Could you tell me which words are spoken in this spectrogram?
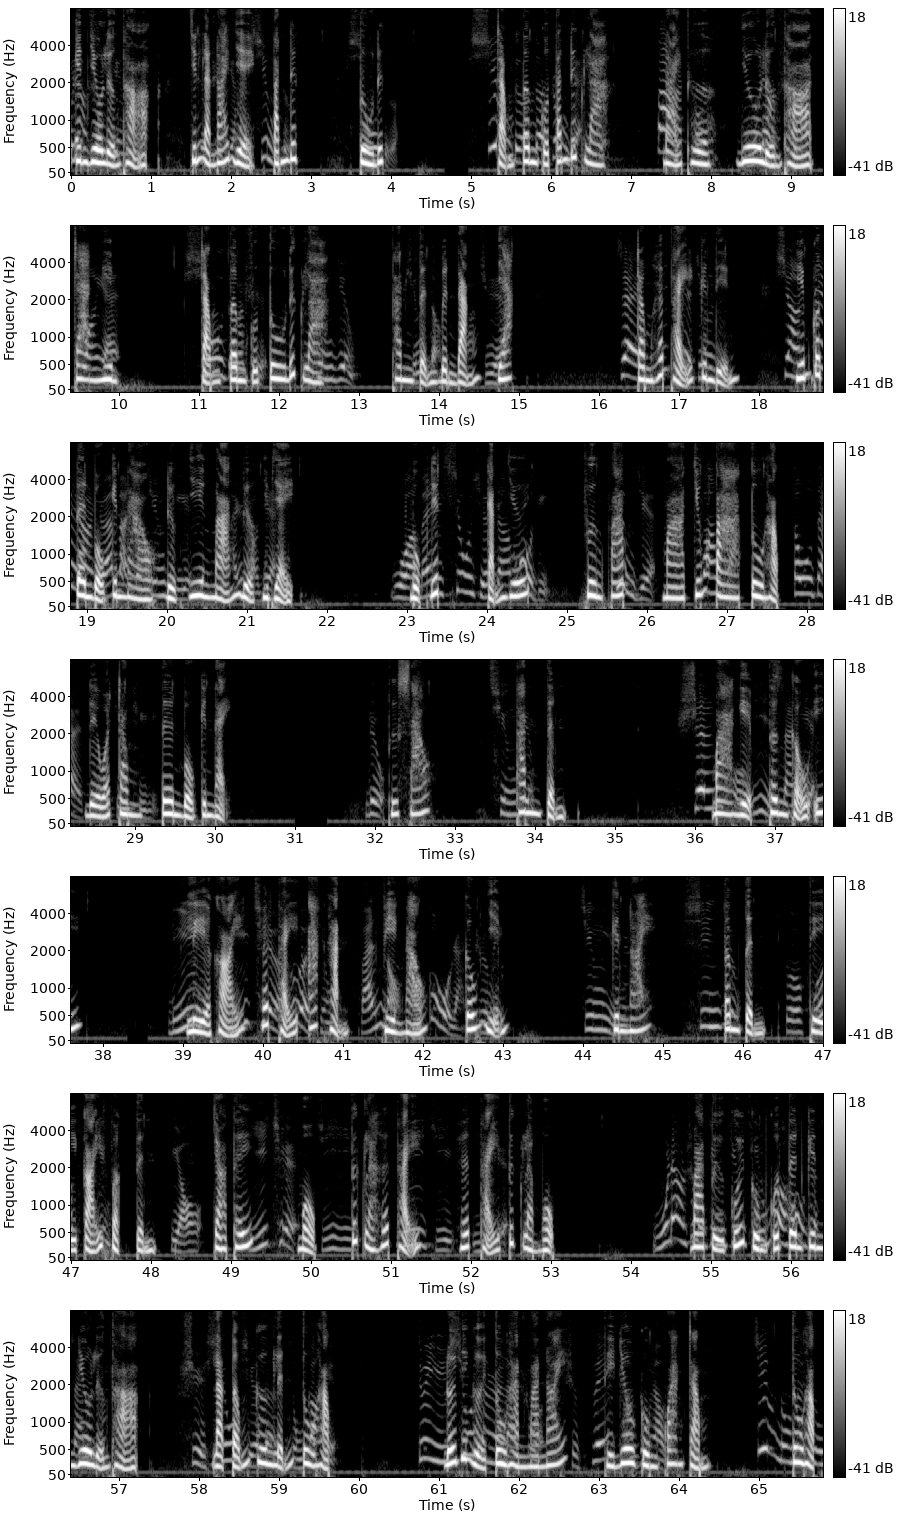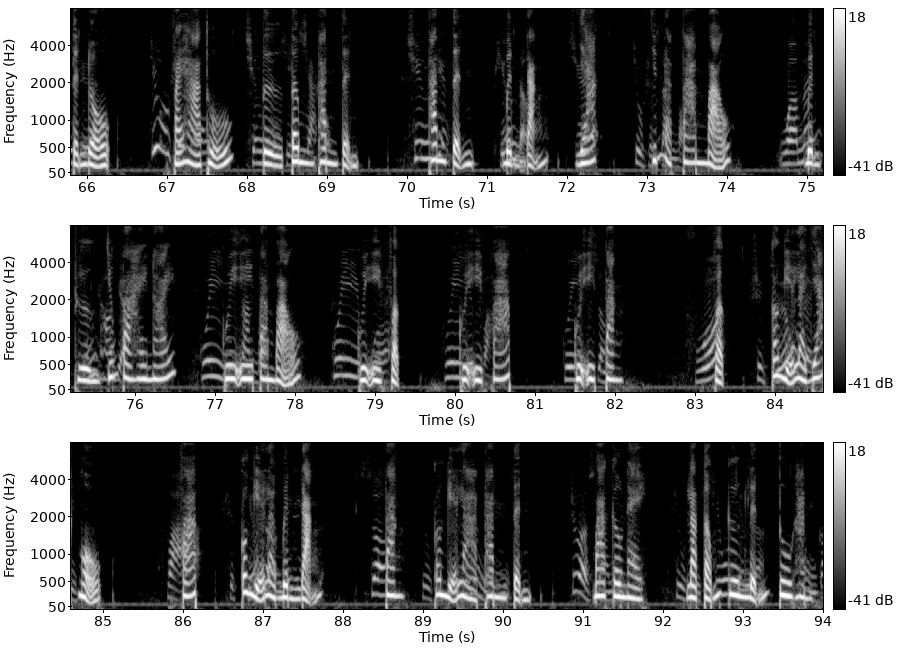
Kinh vô lượng thọ chính là nói về tánh đức, tu đức. Trọng tâm của tánh đức là Đại thừa vô lượng thọ trang nghiêm. Trọng tâm của tu đức là thanh tịnh bình đẳng giác. Trong hết thảy kinh điển, hiếm có tên bộ kinh nào được viên mãn được như vậy. Mục đích, cảnh giới, phương pháp mà chúng ta tu học đều ở trong tên bộ kinh này. Thứ sáu, thanh tịnh. Ba nghiệp thân khẩu ý lìa khỏi hết thảy ác hạnh, phiền não, cấu nhiễm. Kinh nói, tâm tịnh thì cõi Phật tịnh, cho thấy một tức là hết thảy, hết thảy tức là một. Ba từ cuối cùng của tên kinh vô lượng thọ là tổng cương lĩnh tu học. Đối với người tu hành mà nói thì vô cùng quan trọng. Tu học tịnh độ phải hạ thủ từ tâm thanh tịnh. Thanh tịnh, bình đẳng, giác. Chính là tam bảo. Bình thường chúng ta hay nói, quy y tam bảo, quy y phật, quy y pháp, quy y tăng. Phật có nghĩa là giác ngộ. Pháp có nghĩa là bình đẳng. Tăng có nghĩa là thanh tịnh. Ba câu này là tổng cương lĩnh tu hành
